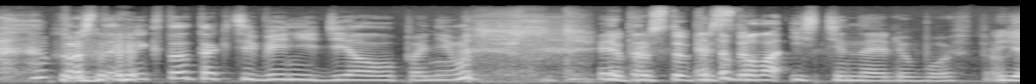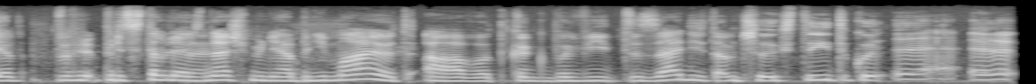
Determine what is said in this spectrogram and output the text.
Просто никто так тебе не делал, понимаешь? Я Это, просто это представ- была истинная любовь. Просто. Я пр- представляю, Да. знаешь, меня обнимают, а вот как бы вид сзади, там человек стоит такой... «Э-э-э».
